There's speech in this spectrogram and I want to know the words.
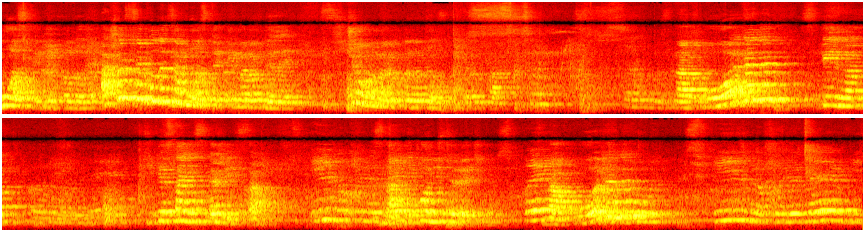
Мостики положили. А що це були за мостики ми робили? З чого ми робили мостики, Руслан? Знаходили спільно. Тільки останнє скажи сам. Знак, не повністю речення. Знаходили Спільно кореневі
